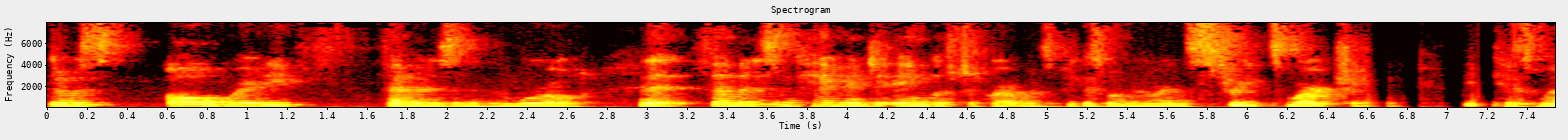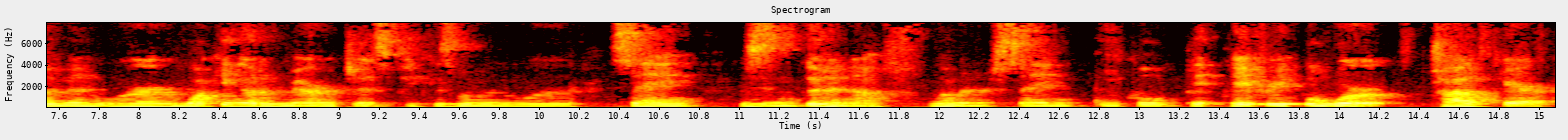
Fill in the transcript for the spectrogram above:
there was already feminism in the world. That feminism came into English departments because women were in the streets marching, because women were walking out of marriages, because women were saying this isn't good enough. Women are saying equal pay, pay for equal work, childcare,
